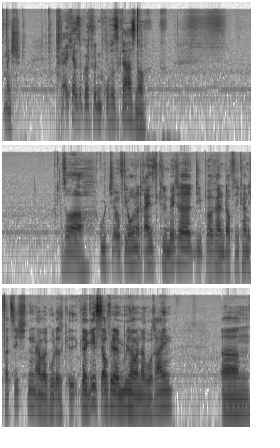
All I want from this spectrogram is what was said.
Mensch, reicht ja sogar für ein großes Glas noch. So, gut, auf die 130 Kilometer, die kann, auf die kann ich verzichten, aber gut, also, da geht es auch wieder in Mühlheimer nach Ruhr rein. Ähm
